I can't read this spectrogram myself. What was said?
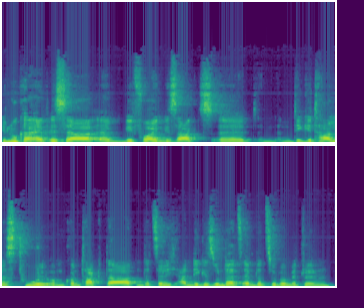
Die Luca-App ist ja, äh, wie vorhin gesagt, äh, ein digitales Tool, um Kontaktdaten tatsächlich an die Gesundheitsämter zu übermitteln.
